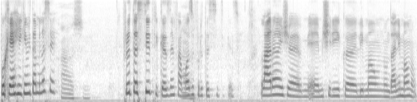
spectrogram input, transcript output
Porque é rica em vitamina C. Ah, sim. Frutas cítricas, né? Famosas ah. frutas cítricas. Laranja, é, mexerica, limão, não dá limão, não.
